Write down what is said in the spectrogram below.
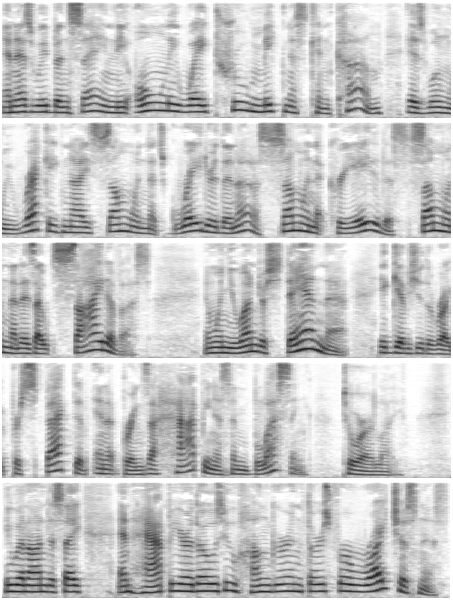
And as we've been saying, the only way true meekness can come is when we recognize someone that's greater than us, someone that created us, someone that is outside of us. And when you understand that, it gives you the right perspective and it brings a happiness and blessing to our life. He went on to say, And happy are those who hunger and thirst for righteousness,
